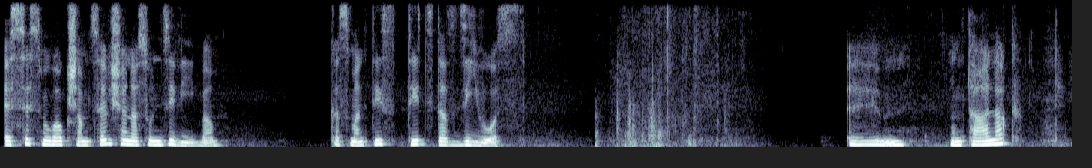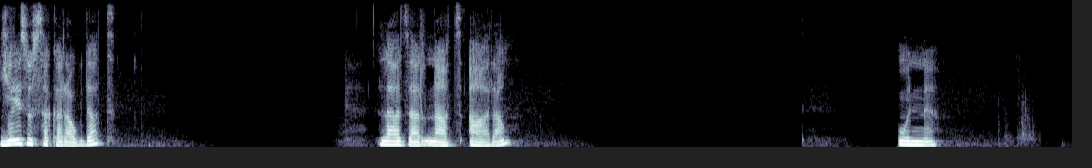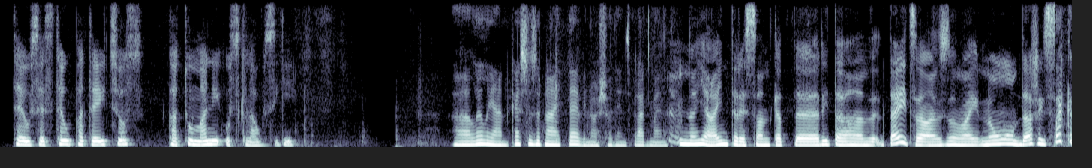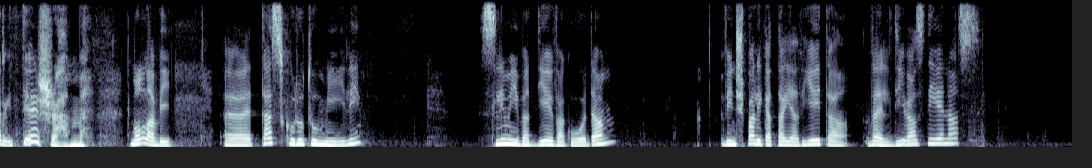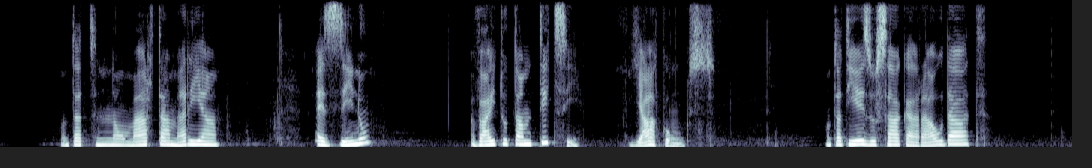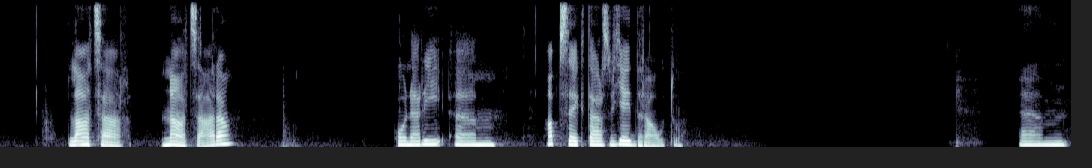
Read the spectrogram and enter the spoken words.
Es esmu augšām celšanās un dzīvība. Kas man tic, tic tas dzīvos. Um, un tālāk Jēzus saka raudāt, Lāzars nāca ārā. Un Tevs es tev pateicos, ka tu mani uzklausīji. Lilijāna, kas uzrunāja tevi no šodienas fragmenta? Nu, jā, interesanti, kad Rītā teica, domāju, nu, daži sakarīt tiešām. Nu, labi, tas, kuru tu mīli, slimība dieva godam. Viņš palika tajā vietā vēl divas dienas. Un tad no Marta, Marijā, es zinu, vai tu tam tici? Jā, kungs. Un tad Jēzus sāka raudāt, Lācār nāca ārā, un arī um, apsēktās viedrautu. Um,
